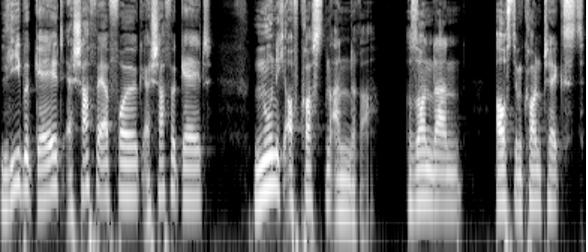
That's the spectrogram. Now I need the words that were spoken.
liebe Geld, erschaffe Erfolg, erschaffe Geld, nur nicht auf Kosten anderer, sondern aus dem Kontext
